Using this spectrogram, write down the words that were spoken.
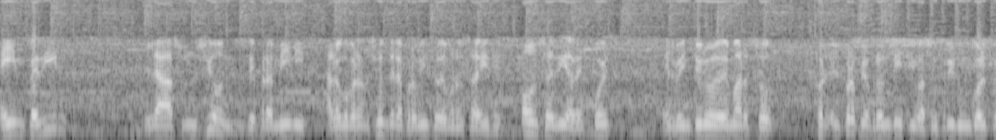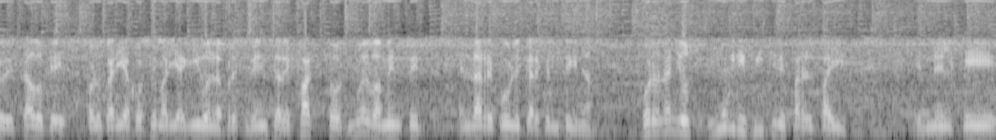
e impedir la asunción de Framini a la gobernación de la provincia de Buenos Aires. 11 días después, el 29 de marzo, el propio Frondizi iba a sufrir un golpe de Estado que colocaría a José María Guido en la presidencia de facto nuevamente en la República Argentina. Fueron años muy difíciles para el país, en el que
